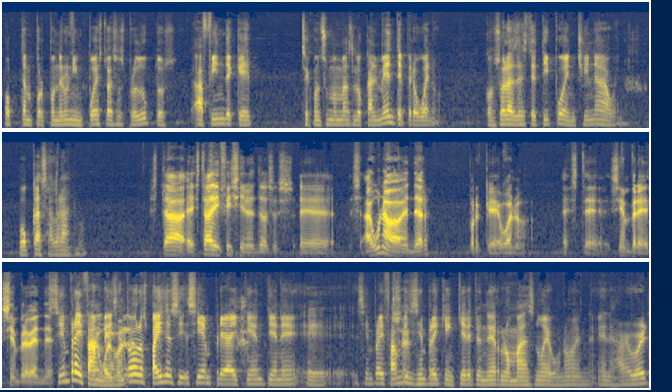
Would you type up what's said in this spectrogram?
optan por poner un impuesto a esos productos a fin de que se consuma más localmente, pero bueno, consolas de este tipo en China, bueno, pocas habrá, ¿no? está, está difícil entonces. Eh, alguna va a vender, porque bueno, este, siempre, siempre vende. Siempre hay fanbase, en todos los países siempre hay quien tiene, eh, siempre hay fanbase Sí. y siempre hay quien quiere tener lo más nuevo, ¿no? En, en hardware.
